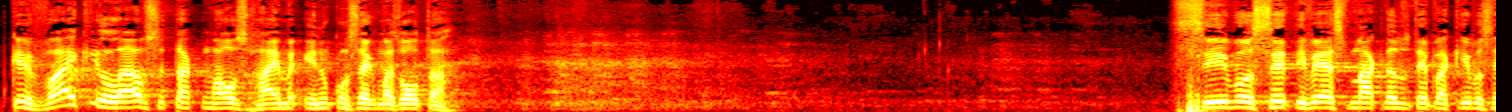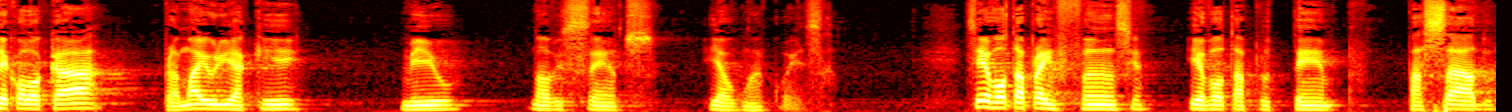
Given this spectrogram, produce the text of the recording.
porque vai que lá você está com Alzheimer e não consegue mais voltar. Se você tivesse máquina do tempo aqui, você ia colocar, para a maioria aqui, 1900 e alguma coisa. Você ia voltar para a infância, ia voltar para o tempo passado,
